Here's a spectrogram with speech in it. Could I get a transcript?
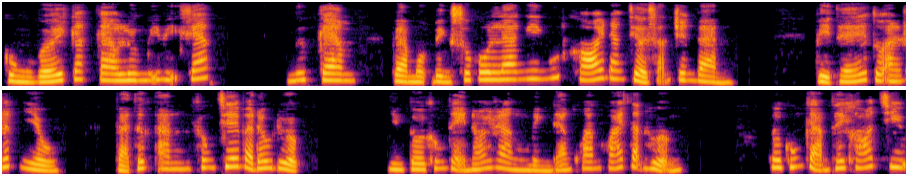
cùng với các cao lương mỹ vị khác, nước cam và một bình sô-cô-la nghi ngút khói đang chờ sẵn trên bàn. Vì thế tôi ăn rất nhiều, và thức ăn không chê vào đâu được. Nhưng tôi không thể nói rằng mình đang khoan khoái tận hưởng. Tôi cũng cảm thấy khó chịu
